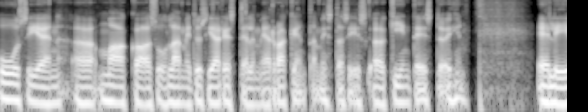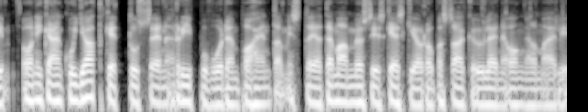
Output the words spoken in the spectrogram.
uusien maakaasulämmitysjärjestelmien rakentamista siis kiinteistöihin. Eli on ikään kuin jatkettu sen riippuvuuden pahentamista ja tämä on myös siis Keski-Euroopassa aika yleinen ongelma. Eli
